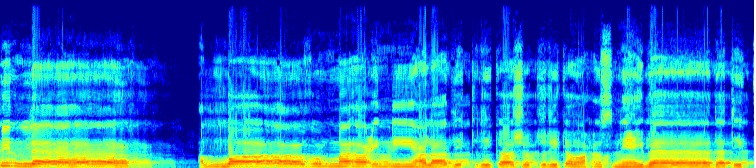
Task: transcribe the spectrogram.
بالله اللهم أعني على ذكرك وشكرك وحسن عبادتك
